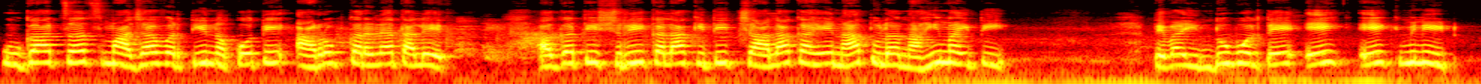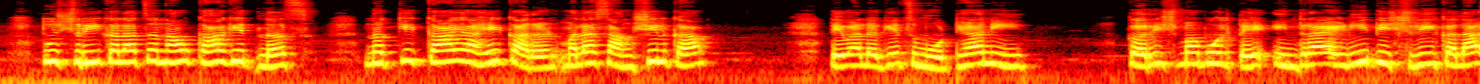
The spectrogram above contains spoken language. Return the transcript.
उगाचच माझ्यावरती नको ते आरोप करण्यात आलेत. अगं ती श्रीकला किती चालाक आहे ना तुला नाही माहिती. तेव्हा इंदू बोलते एक एक मिनिट. तू श्रीकलाचं नाव का घेतलंस? नक्की काय आहे कारण? मला सांगशील का? तेव्हा लगेच मोठ्यानी करिश्मा बोलते इंद्रायणी ती श्रीकला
